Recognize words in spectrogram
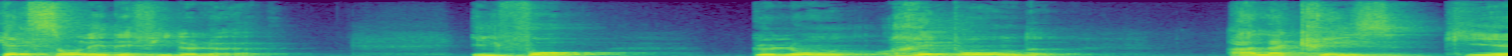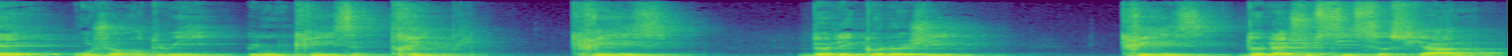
Quels sont les défis de l'heure? Il faut que l'on réponde à la crise qui est aujourd'hui une crise triple. Crise de l'écologie, crise de la justice sociale,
